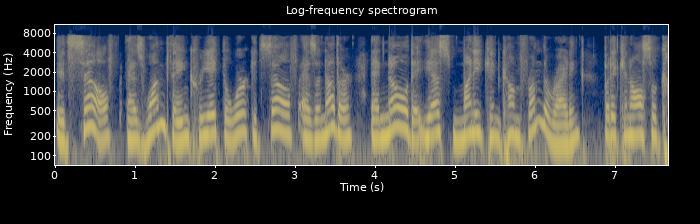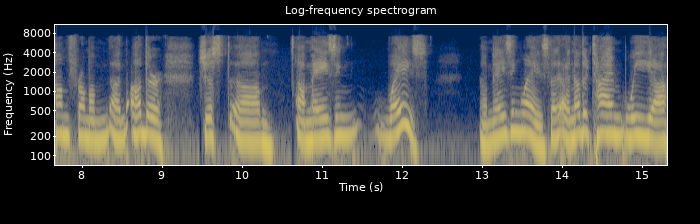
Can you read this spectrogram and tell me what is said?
itself as one thing, create the work itself as another, and know that yes, money can come from the writing, but it can also come from um, other just um, amazing ways. Amazing ways. Another time we uh,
